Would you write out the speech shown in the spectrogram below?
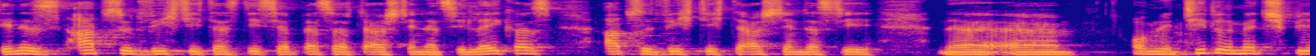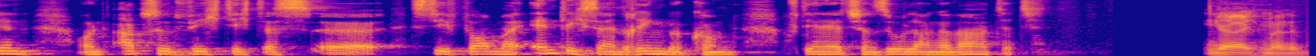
denen ist es absolut wichtig, dass die dies Jahr besser dastehen als die Lakers. Absolut wichtig dastehen, dass sie eine, äh, um den Titel mitspielen und absolut wichtig, dass äh, Steve Baumer endlich seinen Ring bekommt, auf den er jetzt schon so lange wartet. Ja, ich meine,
